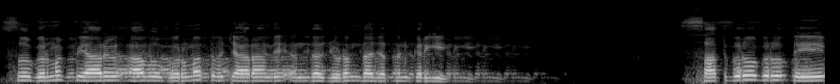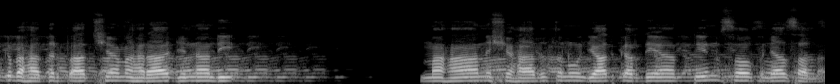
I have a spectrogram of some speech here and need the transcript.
ਸੋ ਗੁਰਮੁਖ ਪਿਆਰਿਓ ਆਵੋ ਗੁਰਮਤ ਵਿਚਾਰਾਂ ਦੇ ਅੰਦਰ ਜੁੜਨ ਦਾ ਯਤਨ ਕਰੀਏ। ਸਤਿਗੁਰੂ ਗੁਰੂ ਤੇਗ ਬਹਾਦਰ ਪਾਤਸ਼ਾਹ ਮਹਾਰਾਜ ਜਿਨ੍ਹਾਂ ਦੀ ਮਹਾਨ ਸ਼ਹਾਦਤ ਨੂੰ ਯਾਦ ਕਰਦਿਆਂ 350 ਸਾਲਾਂ।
